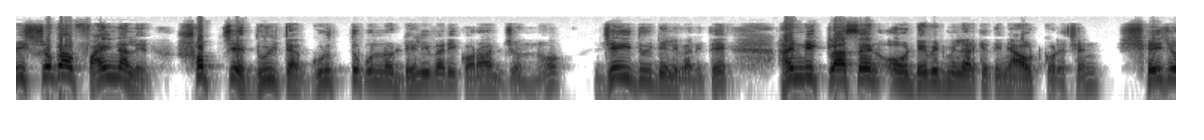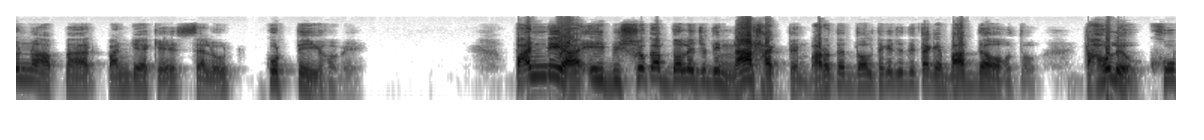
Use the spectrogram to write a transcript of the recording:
বিশ্বকাপ ফাইনালের সবচেয়ে দুইটা গুরুত্বপূর্ণ ডেলিভারি করার জন্য যেই দুই ডেলিভারিতে হ্যান্ডি ক্লাসেন ও ডেভিড মিলারকে তিনি আউট করেছেন, সেই জন্য আপনার পান্ডিয়াকে স্যালুট করতেই হবে। পান্ডিয়া এই বিশ্বকাপ দলে যদি না থাকতেন, ভারতের দল থেকে যদি তাকে বাদ দেওয়া হতো, তাহলেও খুব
